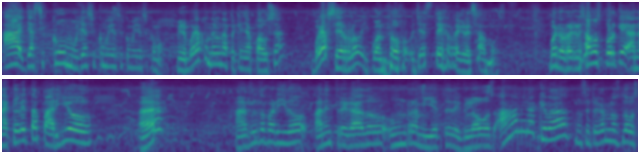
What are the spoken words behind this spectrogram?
Ah, ya sé cómo, ya sé cómo, ya sé cómo, ya sé cómo. Miren, voy a poner una pequeña pausa. Voy a hacerlo y cuando ya esté regresamos. Bueno, regresamos porque Anacleta parió. ¿Eh? Anacleta parido han entregado un ramillete de globos. Ah, mira que va. Nos entregaron los globos.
